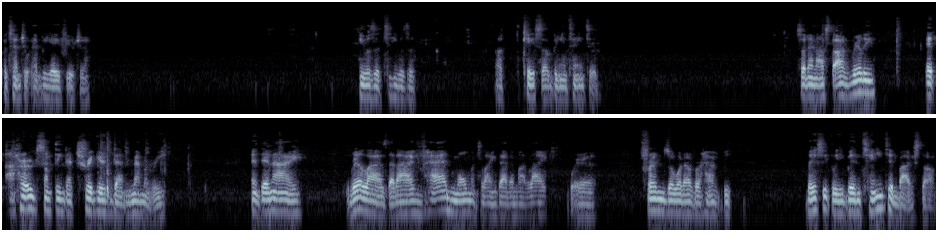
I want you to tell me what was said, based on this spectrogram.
potential NBA future. He was a he was a a case of being tainted. So then I started really it I heard something that triggered that memory. And then I realized that I've had moments like that in my life where friends or whatever have be, basically been tainted by stuff.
